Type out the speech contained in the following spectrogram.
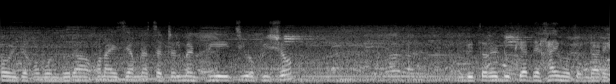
ওই দেখো বন্ধুরা এখন আইছি আমরা সেটেলমেন্ট পিএইচি অফিসও ভিতরে ঢুকিয়া দেখাই মতন ডারে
